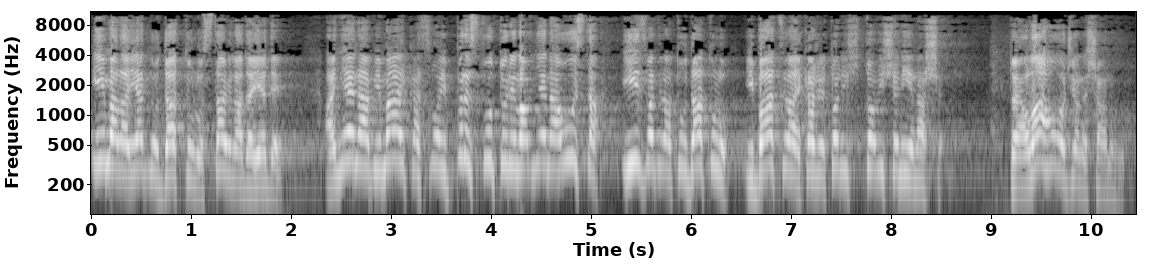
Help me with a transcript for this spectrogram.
imala jednu datulu, stavila da jede. A njena bi majka svoj prst uturila u njena usta i izvadila tu datulu i bacila je. Kaže, to, to više nije naše. To je Allahovo dželešanuhu.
